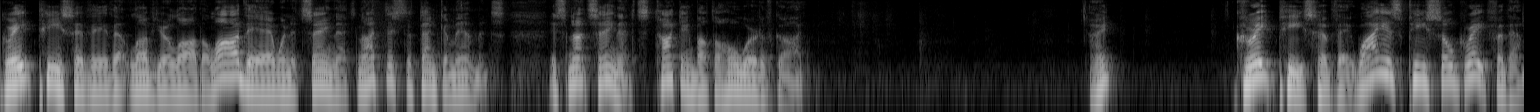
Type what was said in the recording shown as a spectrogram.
Great peace have they that love your law. The law there, when it's saying that, it's not just the Ten Commandments. It's not saying that. It's talking about the whole Word of God. Right? Great peace have they. Why is peace so great for them?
